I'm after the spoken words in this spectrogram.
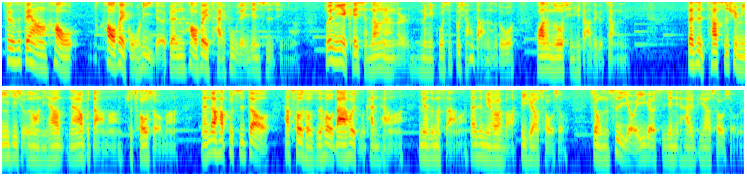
这个是非常耗耗费国力的，跟耗费财富的一件事情啊。所以你也可以想当然尔，美国是不想打那么多，花那么多钱去打这个仗的。但是他失去民意基础的状况，他难道不打吗？就抽手吗？难道他不知道他抽手之后大家会怎么看他吗？没有这么傻吗？但是没有办法，必须要抽手，总是有一个时间点他就必须要抽手了。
